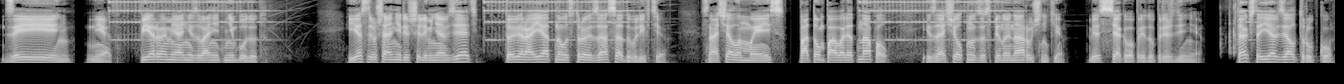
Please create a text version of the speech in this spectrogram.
Дзинь! Нет, первыми они звонить не будут. Если уж они решили меня взять, то, вероятно, устроят засаду в лифте. Сначала Мейс, потом повалят на пол и защелкнут за спиной наручники, без всякого предупреждения. Так что я взял трубку.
